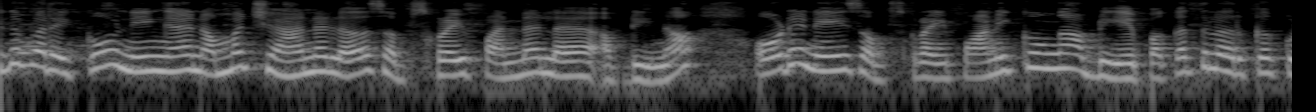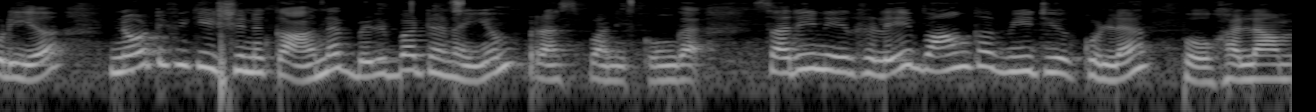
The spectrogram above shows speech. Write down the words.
இது வரைக்கும் நீங்கள் நம்ம சேனலை சப்ஸ்கிரைப் பண்ணலை அப்படின்னா உடனே சப்ஸ்கிரைப் பண்ணிக்கோங்க. அப்படியே பக்கத்தில் இருக்கக்கூடிய நோட்டிஃபிகேஷனுக்கான பில் பட்டனையும் ப்ரெஸ் பண்ணிக்கோங்க. சரி நேர்களே வாங்க வீடியோக்குள்ளே போகலாம்.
